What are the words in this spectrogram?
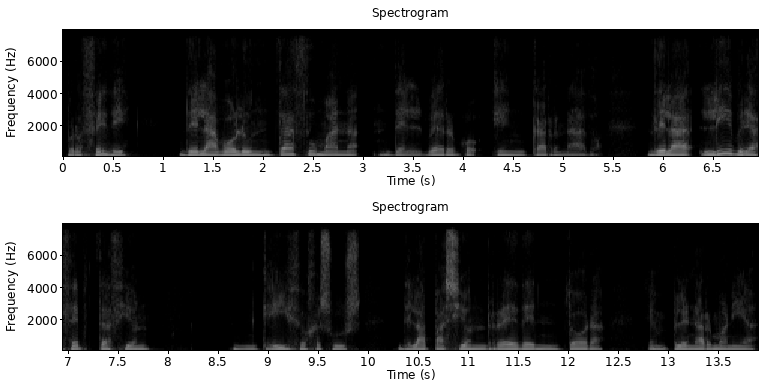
procede de la voluntad humana del Verbo encarnado, de la libre aceptación que hizo Jesús de la pasión redentora en plena armonía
